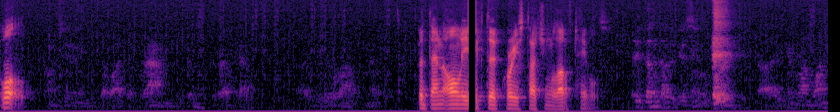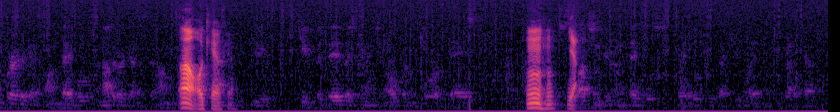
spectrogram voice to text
cache. But then only if the query is touching a lot of tables. It doesn't have to be a single. Uh, you can run one query against one table, another against another. Oh, okay, okay. You keep the database connection open for days. Mm-hmm. Yeah. Touching different tables, tables with accumulating rel cache.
